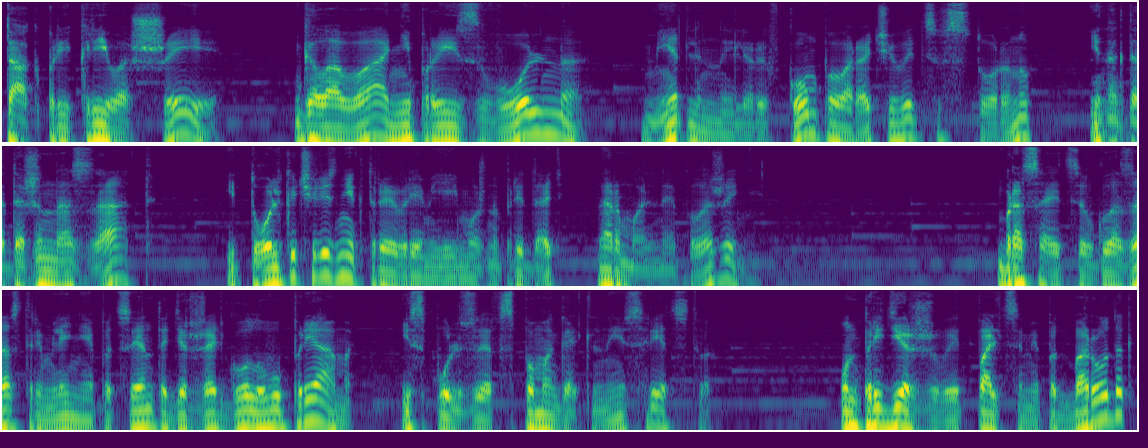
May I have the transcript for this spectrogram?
Так при кривошее голова непроизвольно медленно или рывком поворачивается в сторону, иногда даже назад, и только через некоторое время ей можно придать нормальное положение. Бросается в глаза стремление пациента держать голову прямо, используя вспомогательные средства. Он придерживает пальцами подбородок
